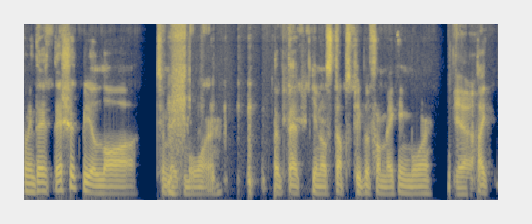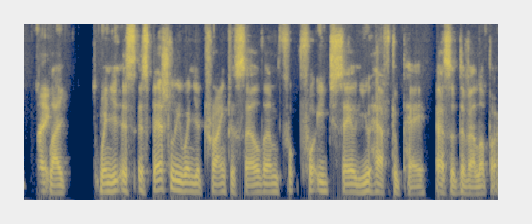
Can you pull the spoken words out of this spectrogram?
I mean, there there should be a law to make more that that you know stops people from making more. yeah, Like Like- like when you especially when you're trying to sell them for, for each sale you have to pay as a developer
